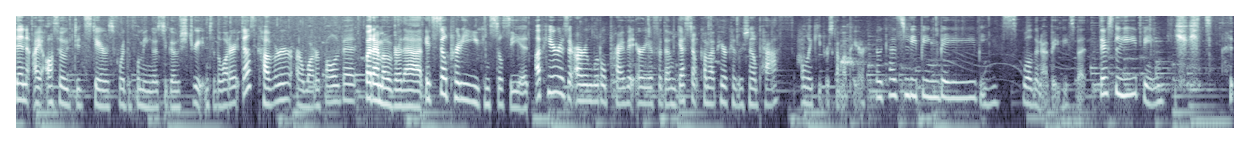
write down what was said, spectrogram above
Then I also did stairs for the flamingos to go straight into the water. It does cover our waterfall a bit, but I'm over that. It's still pretty. You can still see it. Up here is our little private area for them. Guests don't come up here because there's no path. Only keepers come up here. Look at sleeping babies. Well, they're not babies, but they're sleeping. You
